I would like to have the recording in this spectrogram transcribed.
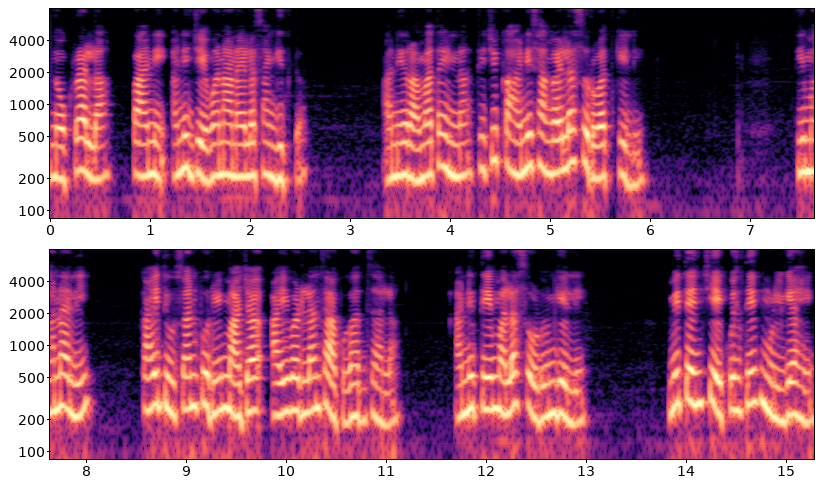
नोकराला पाणी आणि जेवण आणायला सांगितलं आणि रामाताईंना तिची कहाणी सांगायला सुरुवात केली. ती म्हणाली काही दिवसांपूर्वी माझ्या आईवडिलांचा अपघात झाला आणि ते मला सोडून गेले. मी त्यांची एकुलती एक मुलगी आहे.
